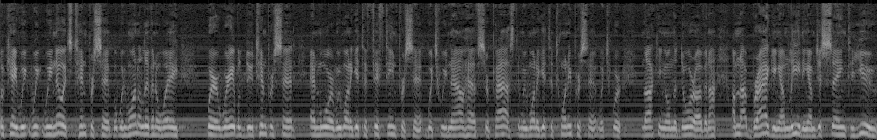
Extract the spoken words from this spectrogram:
okay, we, we, we know it's 10%, but we want to live in a way where we're able to do 10% and more. We want to get to 15%, which we now have surpassed, and we want to get to 20%, which we're knocking on the door of. And I, I'm not bragging, I'm leading. I'm just saying to you,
